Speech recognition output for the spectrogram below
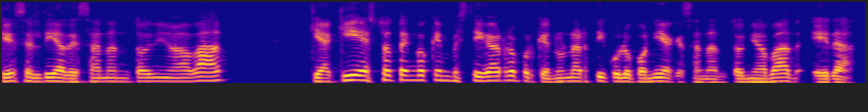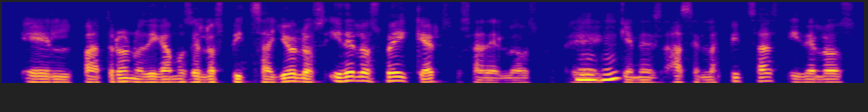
que es el Día de San Antonio Abad, que aquí esto tengo que investigarlo porque en un artículo ponía que San Antonio Abad era el patrono, digamos, de los pizzayolos y de los bakers, o sea, de los eh, quienes hacen las pizzas y de los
